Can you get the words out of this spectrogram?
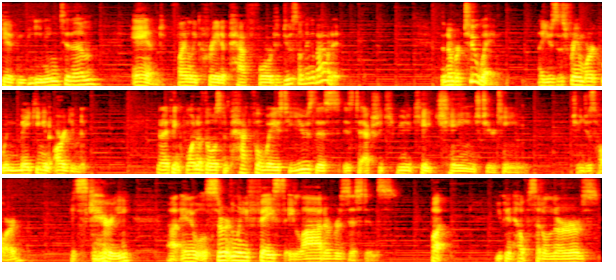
give meaning to them, and finally create a path forward to do something about it. The number two way, I use this framework when making an argument. And I think one of the most impactful ways to use this is to actually communicate change to your team. Change is hard, it's scary, uh, and it will certainly face a lot of resistance. But you can help settle nerves,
